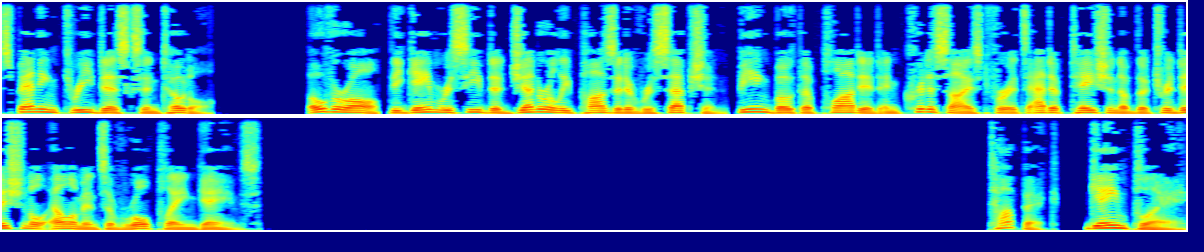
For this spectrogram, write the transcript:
spanning three discs in total. Overall, the game received a generally positive reception, being both applauded and criticized for its adaptation of the traditional elements of role-playing games. Gameplay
